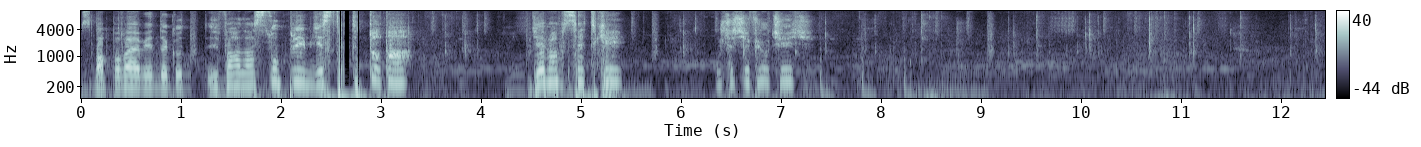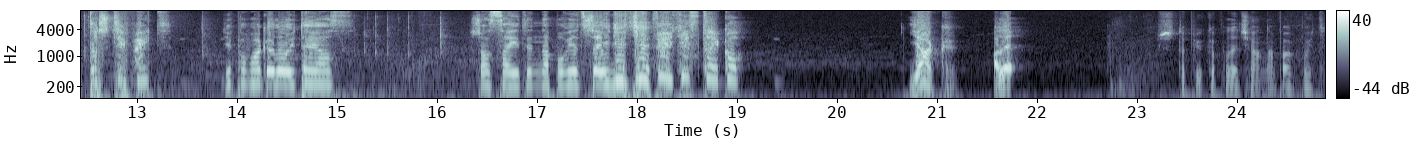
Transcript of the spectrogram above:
Zbapowałem jednego rywala Supreme, niestety to ma! Nie mam setki! Muszę się wrócić! Nasz teammate! Nie pomaga no i teraz! Szansa jeden na powietrze i nic nie wyjdzie z tego! Jak? Ale... Czy ta piłka poleciała na backboard?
